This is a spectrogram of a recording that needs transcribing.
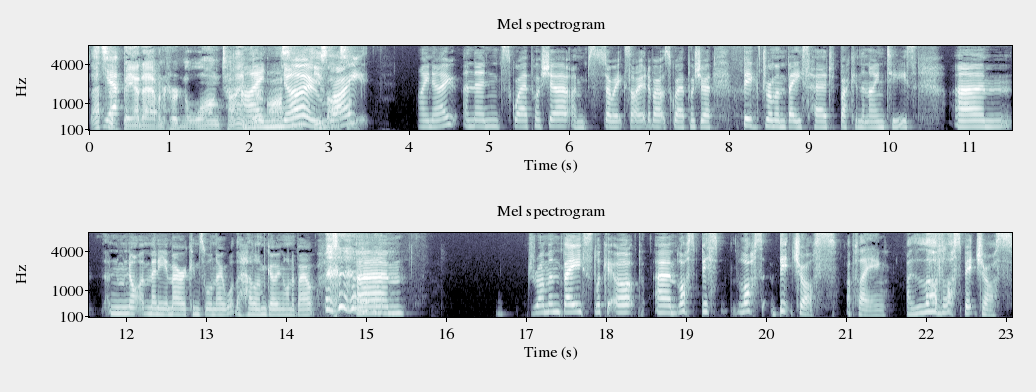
That's Yeah. a band I haven't heard in a long time. I They're awesome. know, He's right? I know. And then Squarepusher. I'm so excited about Squarepusher. Big drum and bass head back in the 90s. Um, not many Americans will know what the hell I'm going on about. um, drum and bass, look it up. Um, Los, Bis- Los Bichos are playing. I love Los Bichos.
